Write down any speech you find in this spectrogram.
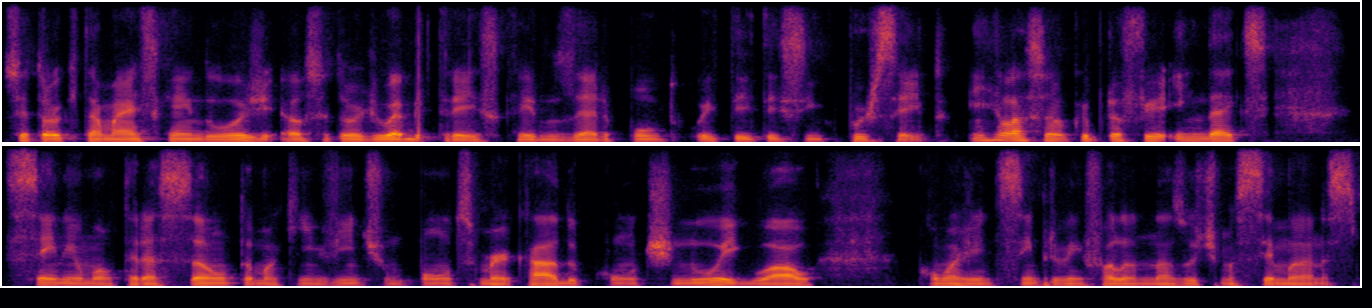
O setor que está mais caindo hoje é o setor de Web3, caindo 0,85%. Em relação ao Crypto Fear Index, sem nenhuma alteração, estamos aqui em 21 pontos, mercado continua igual, como a gente sempre vem falando nas últimas semanas.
